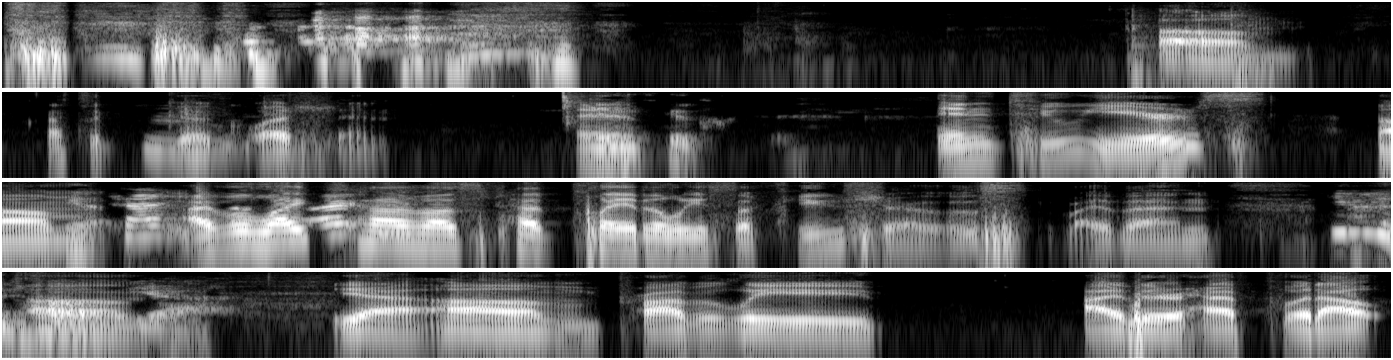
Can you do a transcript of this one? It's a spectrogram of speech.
um, that's a good Hmm. question. And In two years, um, Yeah. I would like to have us have played at least a few shows by then. you hope, Um, yeah. Yeah, um, probably either have put out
